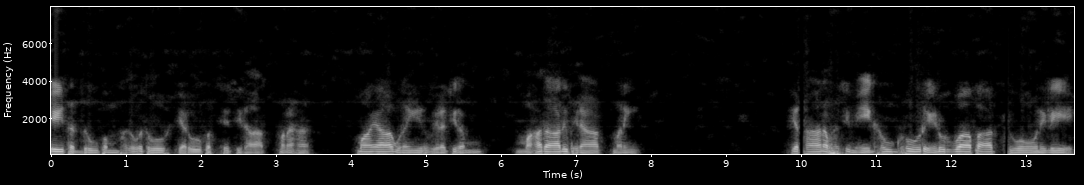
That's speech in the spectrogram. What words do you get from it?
एतद्रूपम् भगवतो ह्यरूपस्य चिदात्मनः मायागुणैर्विरचितम् महदादिभिरात्मनि। यथा नभसि मेघौघो रेणुर्वापात्योनिले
